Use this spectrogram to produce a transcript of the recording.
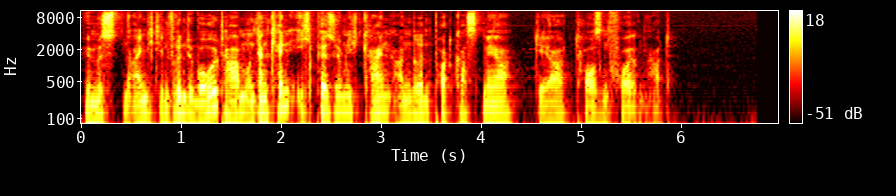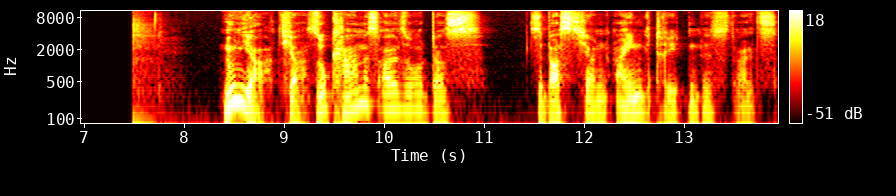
Wir müssten eigentlich den Vrind überholt haben. Und dann kenne ich persönlich keinen anderen Podcast mehr, der 1000 Folgen hat. Nun ja, tja, so kam es also, dass Sebastian eingetreten ist als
